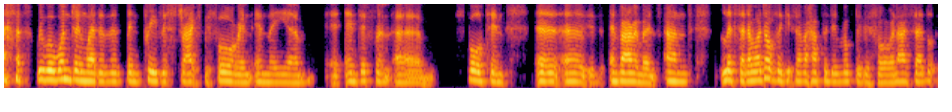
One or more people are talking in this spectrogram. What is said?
we were wondering whether there'd been previous strikes before in in the um, in different um, sporting uh, uh, environments. And Liv said, "Oh, I don't think it's ever happened in rugby before." And I said, "Look,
